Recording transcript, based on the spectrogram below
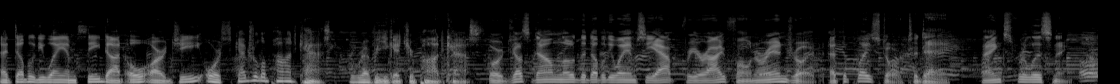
at WAMC.org or schedule a podcast wherever you get your podcasts. Or just download the WAMC app for your iPhone or Android at the Play Store today. Thanks for listening. Oh,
